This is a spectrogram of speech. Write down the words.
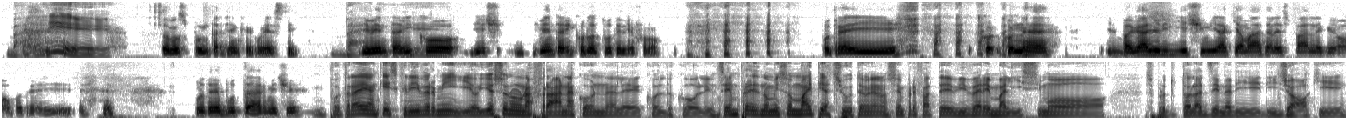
Belli! Sono spuntati anche questi. Belli. Diventa ricco, dieci, diventa ricco dal tuo telefono. Potrei, con, con eh, il bagaglio di 10.000 chiamate alle spalle che ho, potrei Potrei buttarmici. Potrei anche iscrivermi io. Io sono una frana con le cold calling. Sempre, non mi sono mai piaciute, me le hanno sempre fatte vivere malissimo, soprattutto l'azienda di, di giochi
